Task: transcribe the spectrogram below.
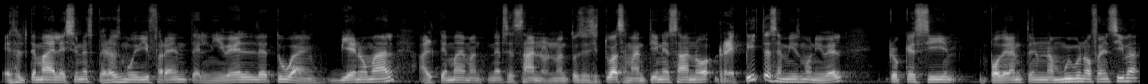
es el tema de lesiones, pero es muy diferente el nivel de Tua, bien o mal, al tema de mantenerse sano, ¿no? Entonces, si Tua se mantiene sano, repite ese mismo nivel, creo que sí podrían tener una muy buena ofensiva.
